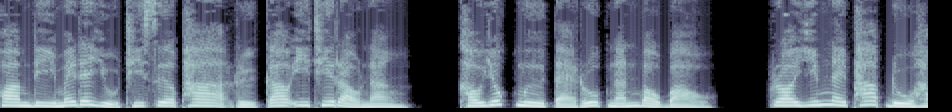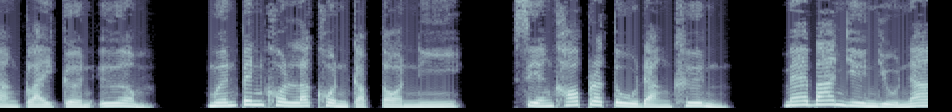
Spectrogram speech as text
ความดีไม่ได้อยู่ที่เสื้อผ้าหรือเก้าอี้ที่เรานั่ง เขายกมือแต่รูปนั้นเบาๆ รอยยิ้มในภาพดูห่างไกลเกินเอื้อม เหมือนเป็นคนละคนกับตอนนี้ เสียงเคาะประตูดังขึ้น แม่บ้านยืนอยู่หน้า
